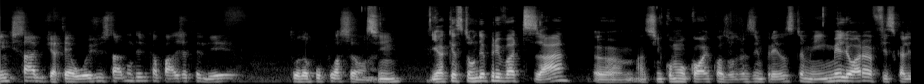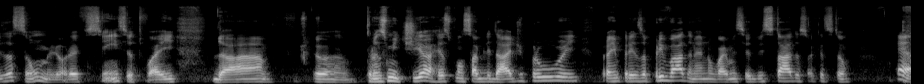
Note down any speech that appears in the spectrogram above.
a gente sabe que até hoje o Estado não teve capaz de atender toda a população. Né? Sim. E a questão de privatizar, assim como ocorre com as outras empresas, também melhora a fiscalização, melhora a eficiência, tu vai dar Uh, transmitir a responsabilidade para a empresa privada, né? não vai mais ser do Estado essa questão. É,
